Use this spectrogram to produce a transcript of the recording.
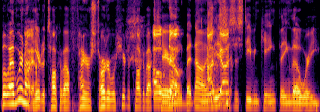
But uh, we're not Oh, yeah. here to talk about Firestarter. We're here to talk about Oh, Carrie. no. But no, I've this got- is a Stephen King thing though, where he,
